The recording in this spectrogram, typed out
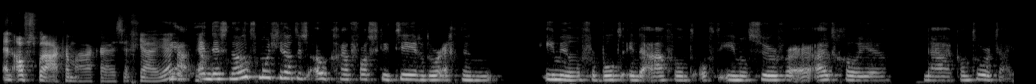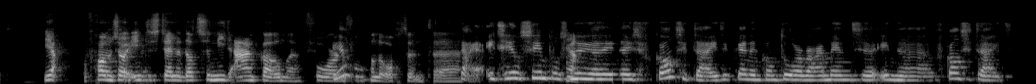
en afspraken maken, zeg jij. Hè? Ja, en desnoods moet je dat dus ook gaan faciliteren door echt een e-mailverbod in de avond of de e-mailserver eruit gooien na kantoortijd. Ja, of gewoon zo in te stellen dat ze niet aankomen voor Ja. de volgende ochtend. eh. Nou ja, iets heel simpels Ja. nu eh, in deze vakantietijd. Ik ken een kantoor waar mensen in eh, vakantietijd,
